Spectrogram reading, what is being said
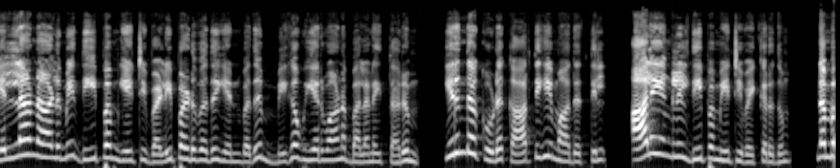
எல்லா நாளுமே தீபம் ஏற்றி வழிபடுவது என்பது மிக உயர்வான பலனை தரும். இருந்தா கூட கார்த்திகை மாதத்தில் ஆலயங்களில் தீபம் ஏற்றி வைக்கிறதும் நம்ம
